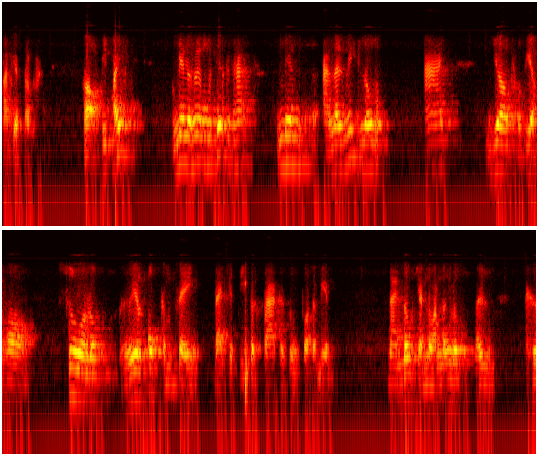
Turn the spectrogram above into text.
បាទជាប្រមាថក៏ទី3មានរឿងមួយទៀតគឺថាមានឥឡូវនេះលោកអាចយកឧទាហរណ៍សួរលោក រៀលអុកកំសែងដែលជាទីប្រឹក្សាក្រសួងព័ត៌មានដែលលោកចំនួននឹងលោកទៅគឺ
